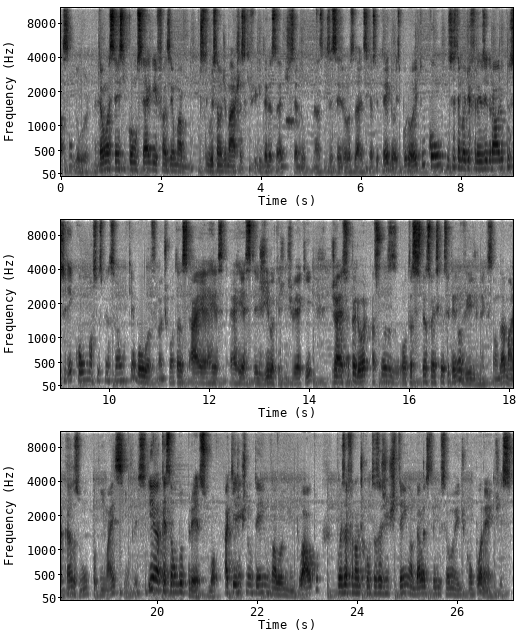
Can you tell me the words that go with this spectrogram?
passador. Né. Então a Sense consegue fazer uma distribuição de marchas que fica interessante, sendo nas 16 velocidades que eu citei, 2 por 8 com o sistema de freios hidráulicos e com uma suspensão que é boa. Afinal de contas, a RS, RST Gila que a gente vê aqui já é superior às suas outras suspensões que eu citei no vídeo, né, que são da marca Zoom, um pouquinho mais simples. E a questão do preço? Bom, aqui a gente não tem um valor muito alto, pois afinal de contas a gente tem uma bela distribuição aí de componentes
